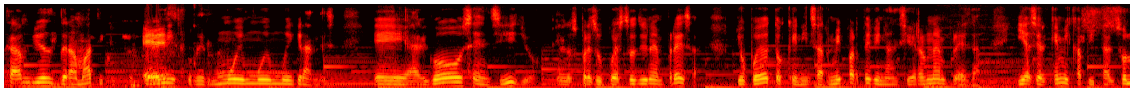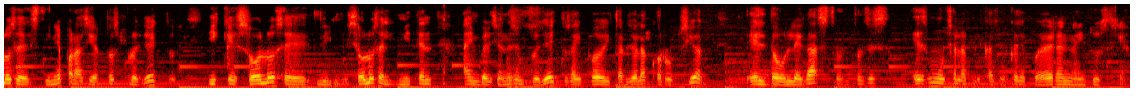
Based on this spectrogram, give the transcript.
cambios dramáticos que pueden incurrir muy, muy, muy grandes. Eh, algo sencillo en los presupuestos de una empresa. Yo puedo tokenizar mi parte financiera en una empresa y hacer que mi capital solo se destine para ciertos proyectos y que solo se, solo se limiten a inversiones en proyectos. Ahí puedo evitar yo la corrupción, el doble gasto. Entonces es mucha la aplicación que se puede ver en la industria.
